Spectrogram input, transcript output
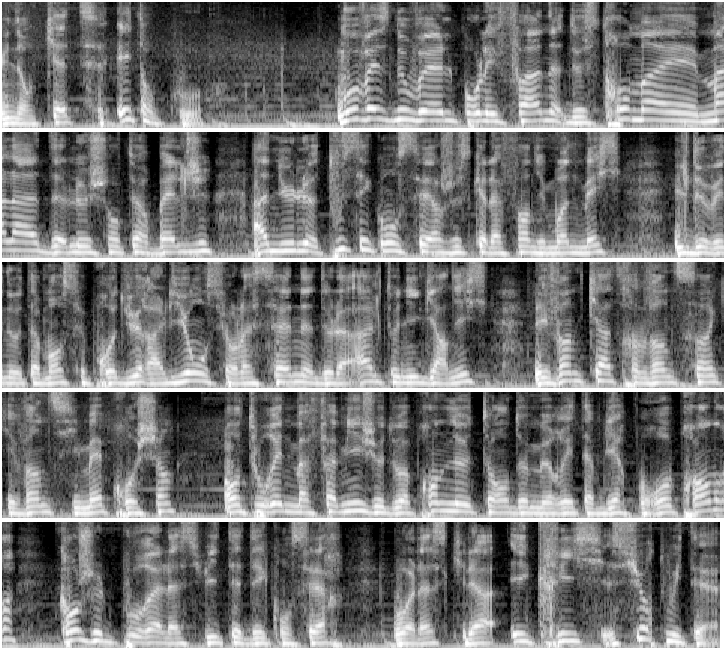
Une enquête est en cours. Mauvaise nouvelle pour les fans de Stromae, malade, le chanteur belge, annule tous ses concerts jusqu'à la fin du mois de mai. Il devait notamment se produire à Lyon sur la scène de la halle Tony Garnier les 24, 25 et 26 mai prochains. Entouré de ma famille, je dois prendre le temps de me rétablir pour reprendre quand je le pourrai à la suite des concerts. Voilà ce qu'il a écrit sur Twitter.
